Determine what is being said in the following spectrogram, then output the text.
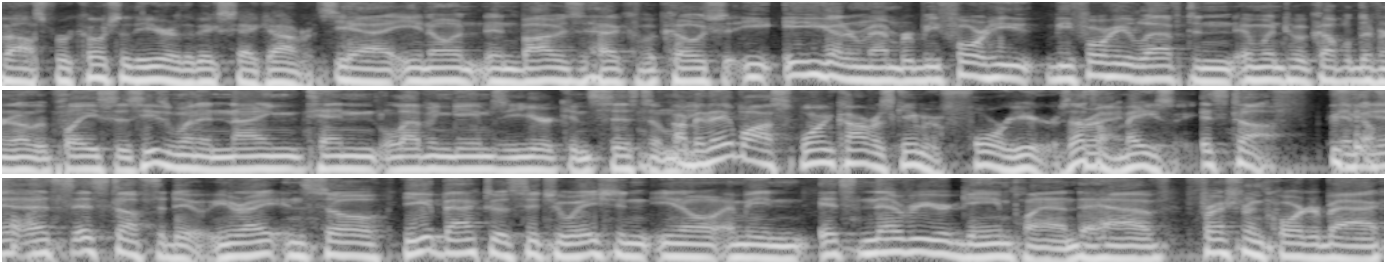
clubhouse for Coach of the year of the Big Sky Conference. Yeah, you know, and, and Bobby's a heck of a coach. You, you got to remember before he before he left and, and, went to a couple different other places, he's winning 9, 10, 11 games a year consistently. I mean, they lost one conference game in four years. That's right. amazing. It's tough. I mean, it's, it's tough to do. You're right. And so you get back to a situation, you know, I mean, it's never your game plan to have freshman quarterback,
